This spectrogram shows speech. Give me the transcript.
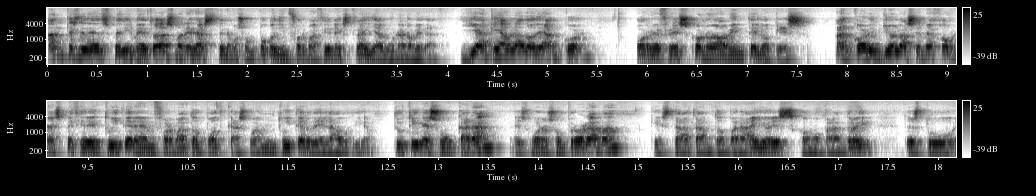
Antes de despedirme, de todas maneras, tenemos un poco de información extra y alguna novedad. Ya que he hablado de Anchor, os refresco nuevamente lo que es. Anchor yo lo asemejo a una especie de Twitter en formato podcast o en un Twitter del audio. Tú tienes un canal, es bueno, es un programa que está tanto para iOS como para Android. Entonces tú,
